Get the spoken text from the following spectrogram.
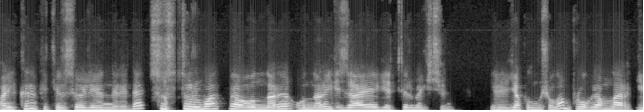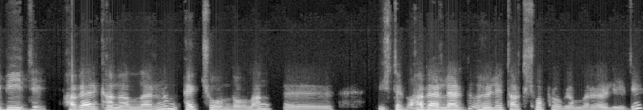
aykırı fikir söyleyenleri de susturmak ve onları onları hizaya getirmek için e, yapılmış olan programlar gibiydi. Haber kanallarının pek çoğunda olan e, işte haberler öyle, tartışma programları öyleydi.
